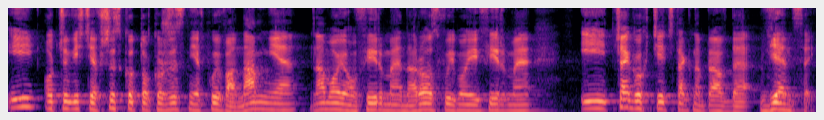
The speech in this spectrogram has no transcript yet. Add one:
i oczywiście wszystko to korzystnie wpływa na mnie, na moją firmę, na rozwój mojej firmy i czego chcieć tak naprawdę więcej.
